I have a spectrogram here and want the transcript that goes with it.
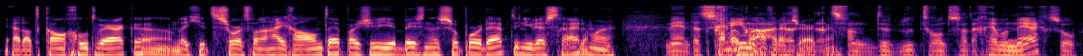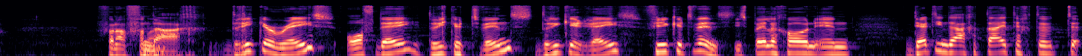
ja. dat kan goed werken, omdat je het soort van een eigen hand hebt als je je business orde hebt in die wedstrijden. Maar Man, dat schema, dat, dat is van de Toronto staat echt helemaal nergens op. Vanaf vandaag. Drie keer Rays, off day. Drie keer Twins. Drie keer Rays. Vier keer Twins. Die spelen gewoon in 13 dagen tijd tegen, te- te-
